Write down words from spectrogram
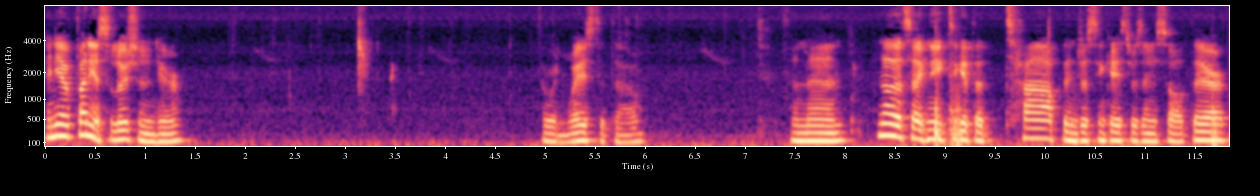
And you have plenty of solution in here. I wouldn't waste it though. And then another technique to get the top, and just in case there's any salt there,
